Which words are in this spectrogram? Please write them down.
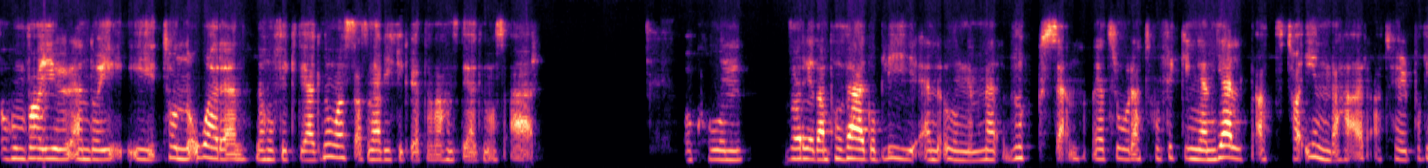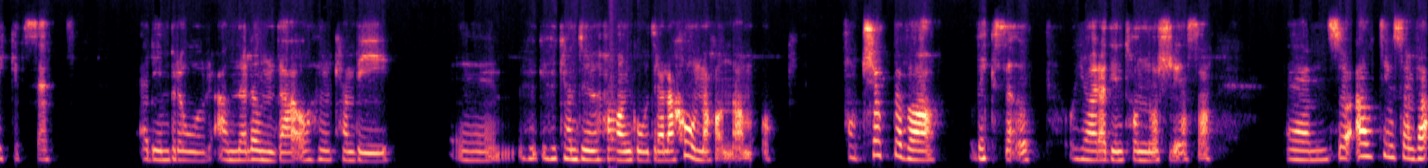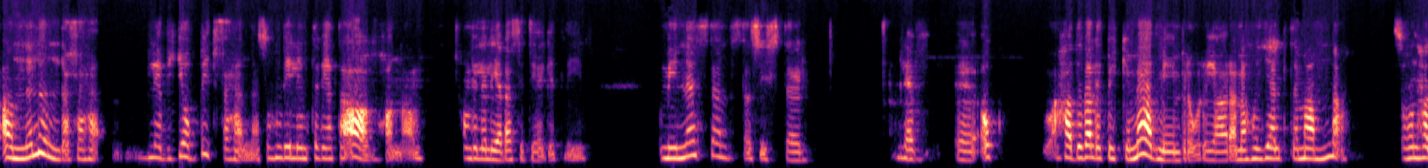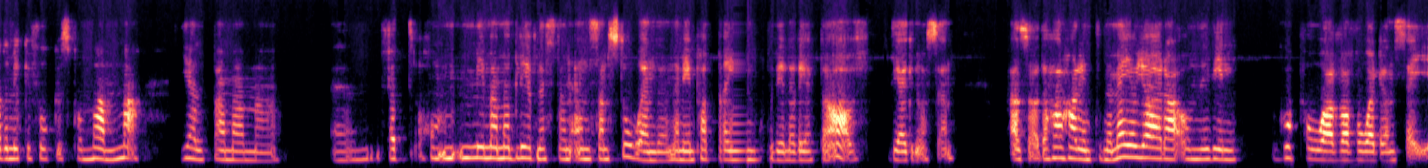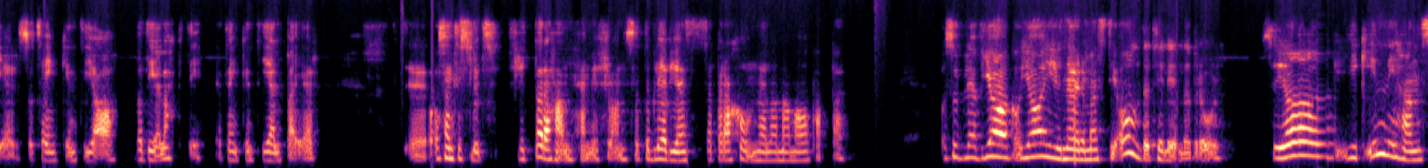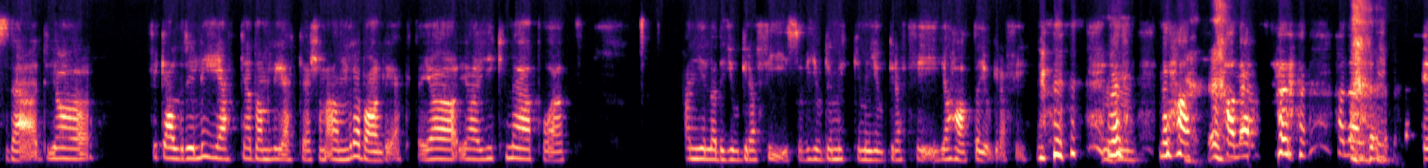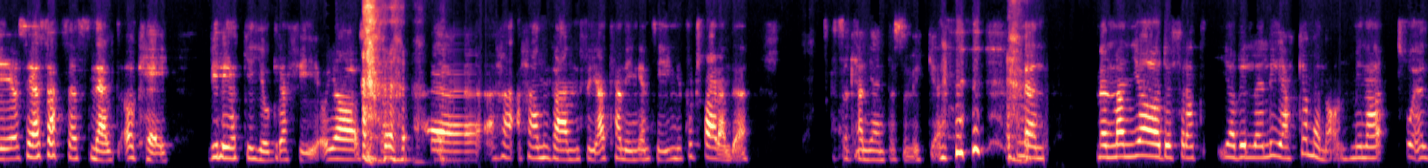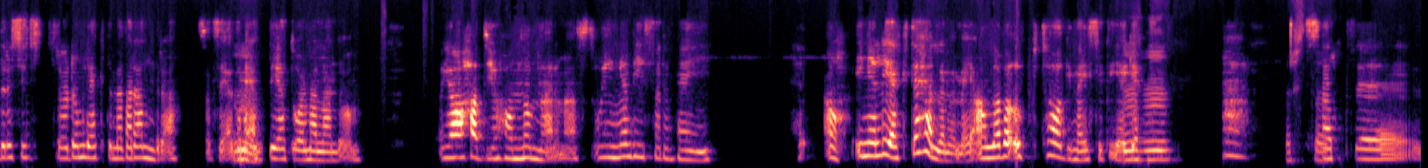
För hon var ju ändå i, i tonåren när hon fick diagnos, alltså när vi fick veta vad hans diagnos är. Och hon var redan på väg att bli en ung vuxen. Och jag tror att hon fick ingen hjälp att ta in det här. Att hur, på vilket sätt är din bror annorlunda och hur kan vi, eh, hur, hur, kan du ha en god relation med honom och fortsätta vara, växa upp och göra din tonårsresa. Um, så allting som var annorlunda för henne, blev jobbigt för henne, så hon ville inte veta av honom. Hon ville leva sitt eget liv. Och min näst äldsta syster blev, eh, och hade väldigt mycket med min bror att göra, men hon hjälpte mamma. Så hon hade mycket fokus på mamma, hjälpa mamma. Ehm, för att hon, min mamma blev nästan ensamstående när min pappa inte ville veta av diagnosen. Alltså, det här har inte med mig att göra. Om ni vill gå på vad vården säger så tänker inte jag vara delaktig. Jag tänker inte hjälpa er. Eh, och sen till slut flyttade han hemifrån så det blev ju en separation mellan mamma och pappa. Och så blev jag, och jag är ju närmast i ålder till lillebror, så jag gick in i hans värld. Jag fick aldrig leka de lekar som andra barn lekte. Jag, jag gick med på att han gillade geografi, så vi gjorde mycket med geografi. Jag hatar geografi. Mm. men, men han, han älskar, han älskar geografi. Så jag satt så här snällt, okej, okay, vi leker geografi. Och jag, uh, han vann, för jag kan ingenting fortfarande. Så kan jag inte så mycket. men, men man gör det för att jag ville leka med någon. Mina två äldre systrar, de lekte med varandra, så att säga. De är mm. ett, ett år mellan dem. Och jag hade ju honom närmast och ingen visade mig ja, ingen lekte heller med mig. Alla var upptagna i sitt eget. Mm. Så att,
